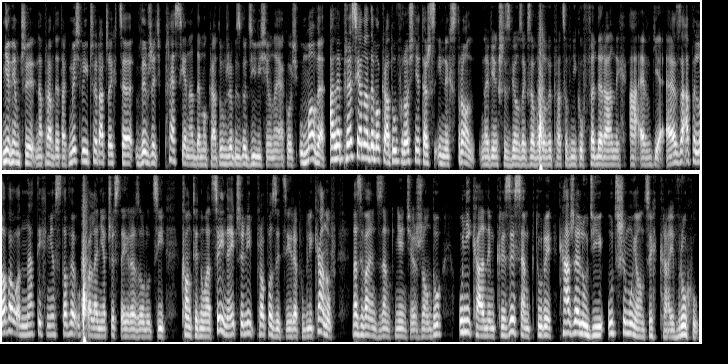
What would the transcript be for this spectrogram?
Nie wiem, czy naprawdę tak myśli, czy raczej chce wywrzeć presję na demokratów, żeby zgodzili się na jakąś umowę. Ale presja na demokratów rośnie też z innych stron. Największy Związek Zawodowy Pracowników Federalnych AFGE zaapelował o natychmiastowe uchwalenie czystej rezolucji kontynuacyjnej, czyli propozycji republikanów, nazywając zamknięcie rządu unikalnym kryzysem, który karze ludzi utrzymujących kraj w ruchu.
